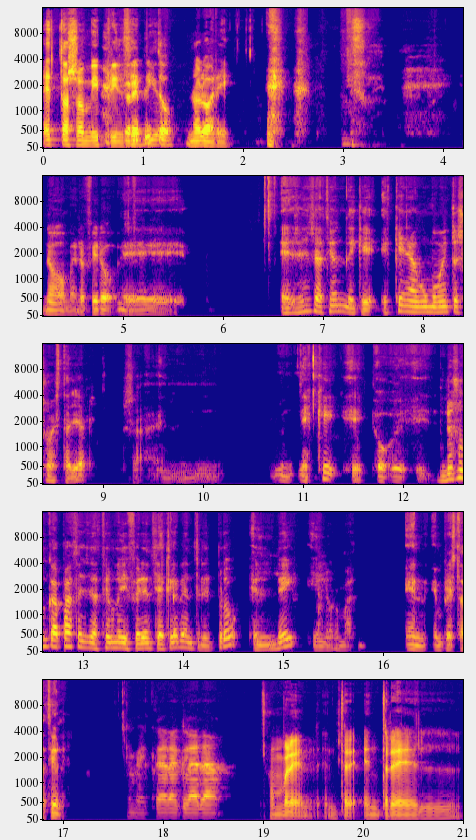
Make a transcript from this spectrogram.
Estos son mis principios. repito, no lo haré. No, me refiero. Eh, es sensación de que es que en algún momento eso va a estallar. O sea, en- es que eh, o- eh, no son capaces de hacer una diferencia clara entre el pro, el ley y el normal en, en prestaciones. Hombre, Clara, Clara. Hombre, entre, entre, el,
